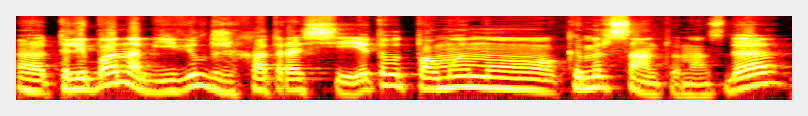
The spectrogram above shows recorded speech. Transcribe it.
э, Талибан объявил джихад России. Это вот, по-моему, коммерсант у нас, да?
